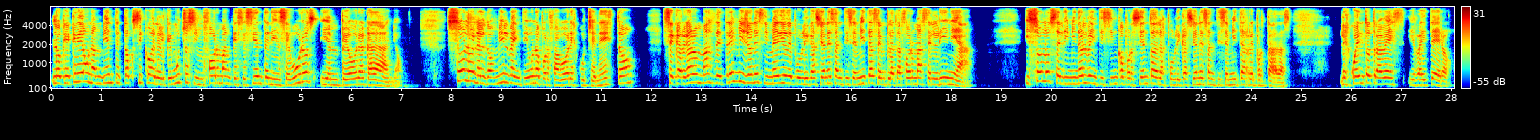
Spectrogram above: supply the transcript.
lo que crea un ambiente tóxico en el que muchos informan que se sienten inseguros y empeora cada año. Solo en el 2021, por favor, escuchen esto, se cargaron más de 3 millones y medio de publicaciones antisemitas en plataformas en línea y solo se eliminó el 25% de las publicaciones antisemitas reportadas. Les cuento otra vez y reitero,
